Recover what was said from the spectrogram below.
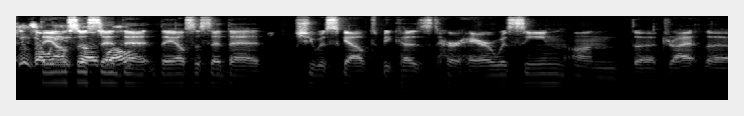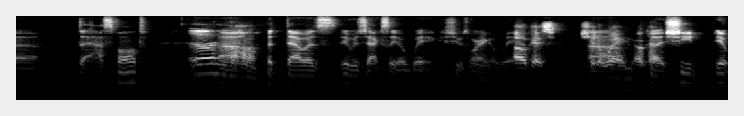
that is that they what you also saw as said well? that they also said that she was scalped because her hair was seen on the dry the the asphalt Ugh. um, Uh-huh. but that was it was actually a wig she was wearing a wig Okay, so she had a wig. Um, Okay. but she it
